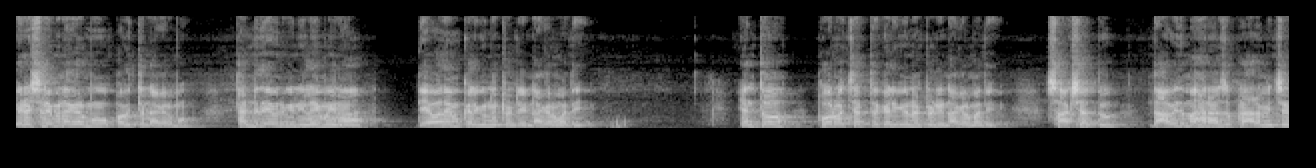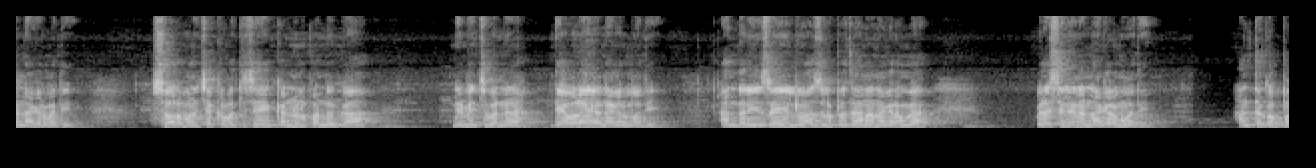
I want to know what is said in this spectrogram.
ఎరుసలేము నగరము పవిత్ర నగరము. తండ్రి దేవునికి నిలయమైన దేవాలయం కలిగి ఉన్నటువంటి నగరం అది. ఎంతో పూర్వ చరిత్ర కలిగి ఉన్నటువంటి నగరం అది. సాక్షాత్తు దావిద మహారాజు ప్రారంభించిన నగరం అది. సోలమన్ చక్రవర్తిచే కన్నుల పండుగగా నిర్మించబడిన దేవాలయ నగరం అది. అందరి ఇజ్రాయేల్ రాజుల ప్రధాన నగరంగా విలసిల్లిన నగరము అది. అంత గొప్ప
